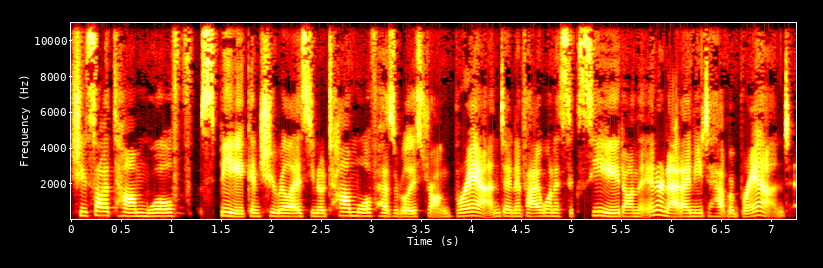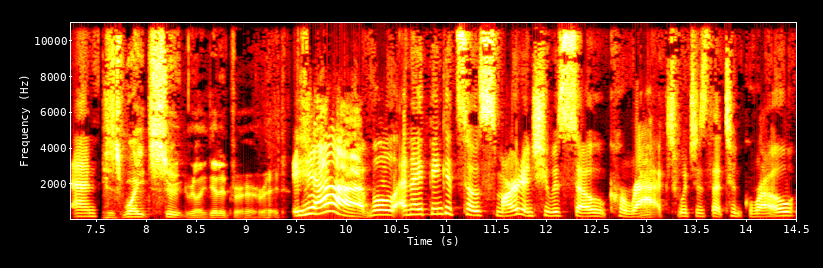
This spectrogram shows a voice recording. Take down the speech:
She saw Tom Wolfe speak and she realized, you know, Tom Wolfe has a really strong brand. And if I want to succeed on the internet, I need to have a brand. And his white suit really did it for her, right? Yeah. Well, and I think it's so smart. And she was so correct, which is that to grow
